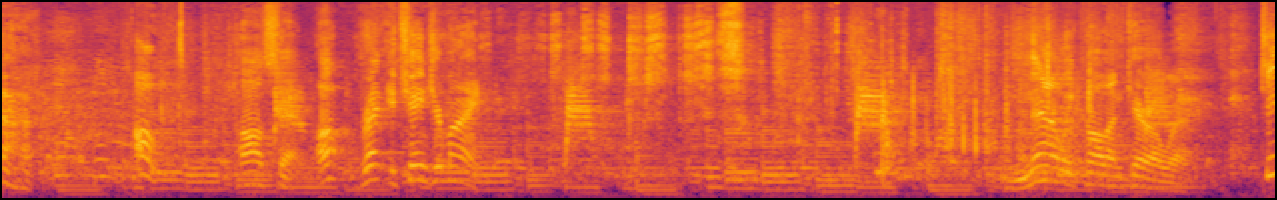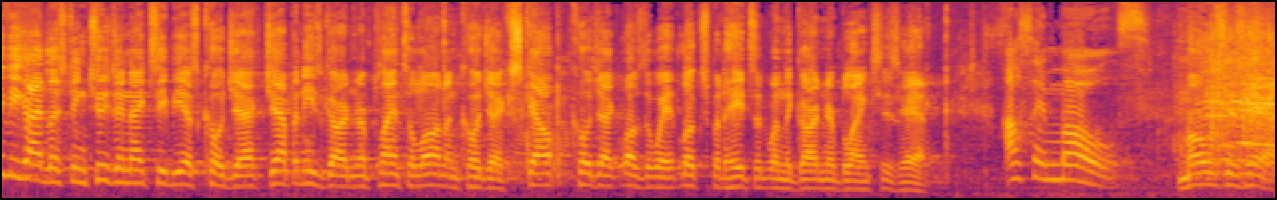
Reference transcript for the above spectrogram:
oh, all set. Oh, Brett, you changed your mind. Now we call on Carol Ware. TV guide listing Tuesday night CBS Kojak. Japanese gardener plants a lawn on Kojak's scalp. Kojak loves the way it looks, but hates it when the gardener blanks his head. I'll say moles. Moles his head.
